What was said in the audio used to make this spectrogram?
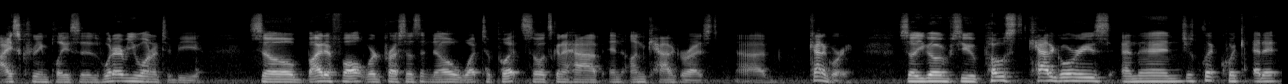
ice cream places, whatever you want it to be. So by default, WordPress doesn't know what to put, so it's going to have an uncategorized uh, category. So you go over to post categories and then just click quick edit.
